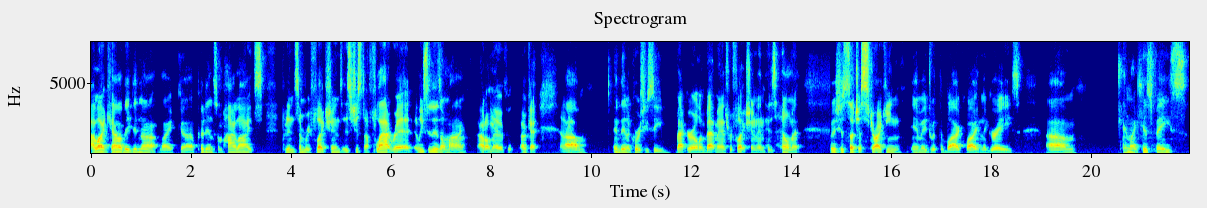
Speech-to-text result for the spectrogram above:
I like how they did not like uh, put in some highlights, put in some reflections. It's just a flat red. At least it is on mine. I don't know if it. Okay. Yeah. Um, and then of course you see Batgirl and Batman's reflection in his helmet. But it's just such a striking image with the black, white, and the grays. Um, and like his face,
